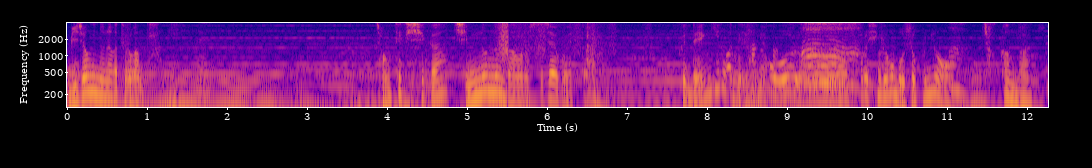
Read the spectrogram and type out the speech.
미정이 누나가 들어간 방이 네. 정택 씨가 집 놓는 방으로 쓰자고 했던 그 냉기가 도는 방이었거든요. 장골. 어, 서로 신경을 못 썼군요. 아. 잠깐만.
